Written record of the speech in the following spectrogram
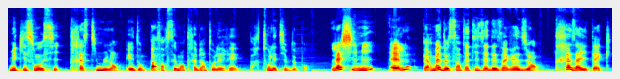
mais qui sont aussi très stimulants et donc pas forcément très bien tolérés par tous les types de peau. La chimie, elle, permet de synthétiser des ingrédients très high-tech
